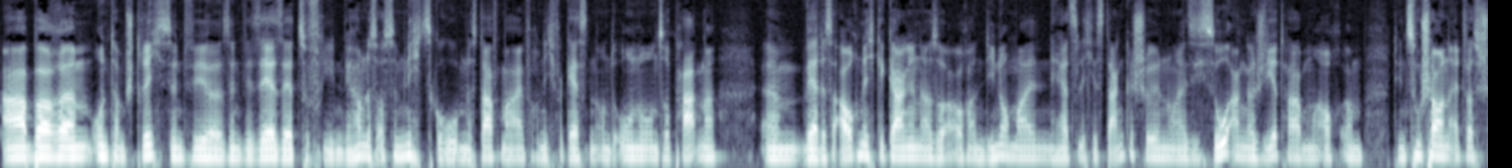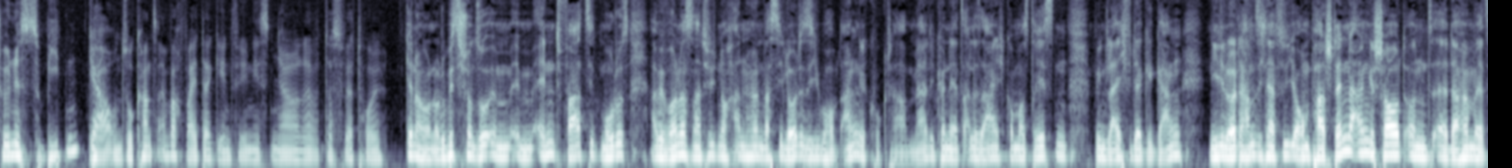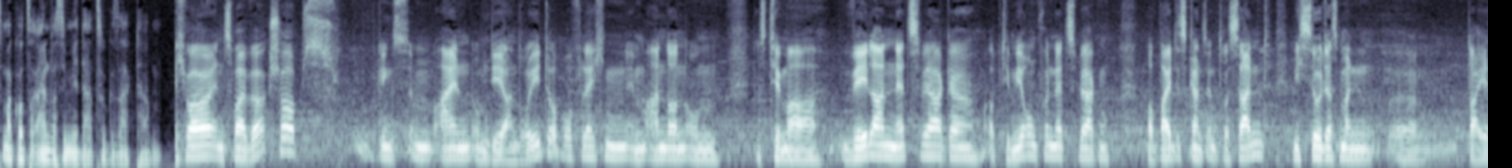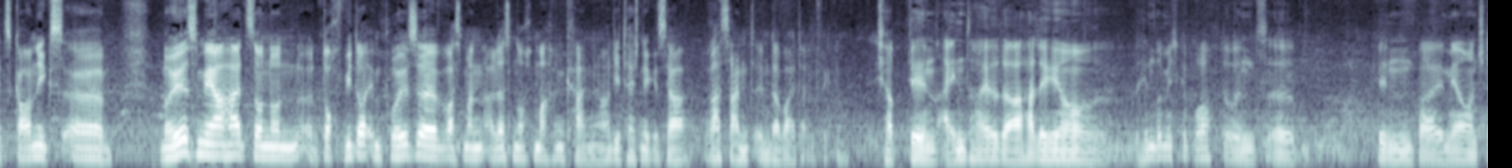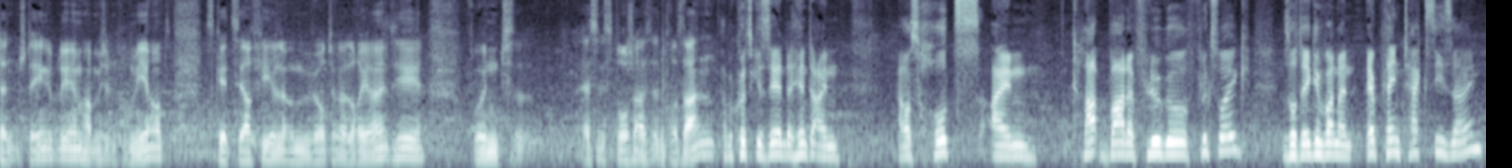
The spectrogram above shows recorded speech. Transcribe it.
Aber ähm, unterm Strich sind wir, sind wir sehr, sehr zufrieden. Wir haben das aus dem Nichts gehoben, das darf man einfach nicht vergessen. Und ohne unsere Partner ähm, wäre das auch nicht gegangen. Also auch an die nochmal ein herzliches Dankeschön, weil sie sich so engagiert haben, auch ähm, den Zuschauern etwas Schönes zu bieten. Ja, und so kann es einfach weitergehen für die nächsten Jahre. Das wäre toll. Genau, genau. Du bist schon so im, im Endfazit-Modus, aber wir wollen das natürlich noch anhören, was die Leute sich überhaupt angeguckt haben. Ja, die können jetzt alle sagen, ich komme aus Dresden, bin gleich wieder gegangen. Nee, die Leute haben sich natürlich auch ein paar Stände angeschaut und äh, da hören wir jetzt mal kurz rein, was sie mir dazu gesagt haben. Ich war in zwei Workshops, ging es im einen um die Android-Oberflächen, im anderen um das Thema WLAN-Netzwerke, Optimierung von Netzwerken. War beides ganz interessant. Nicht so, dass man äh, da jetzt gar nichts äh, Neues mehr hat, sondern äh, doch wieder Impulse, was man alles noch machen kann. Ja, die Technik ist ja rasant in der Weiterentwicklung. Ich habe den einen Teil der Halle hier hinter mich gebracht und äh, bin bei mehreren Ständen stehen geblieben, habe mich informiert. Es geht sehr viel um Virtual Reality und äh, es ist durchaus interessant. Ich habe kurz gesehen, dahinter ein aus Holz ein klappbarer Flügel, Flugzeug. Das sollte irgendwann ein Airplane-Taxi sein.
